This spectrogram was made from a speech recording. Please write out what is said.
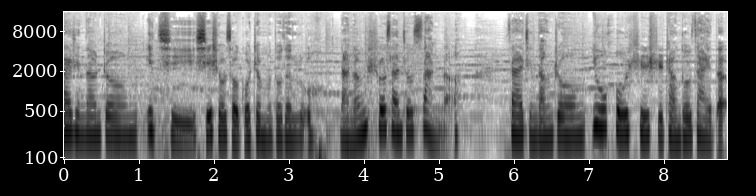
爱情当中，一起携手走过这么多的路，哪能说散就散呢？在爱情当中，诱惑是时常都在的，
